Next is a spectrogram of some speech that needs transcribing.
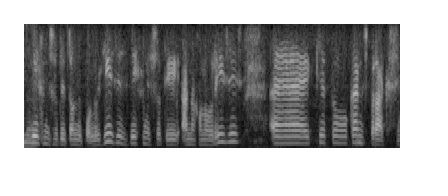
Ναι. Δείχνεις ότι τον υπολογίζεις, δείχνεις ότι αναγνωρίζεις ε, και το κάνεις πράξη.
